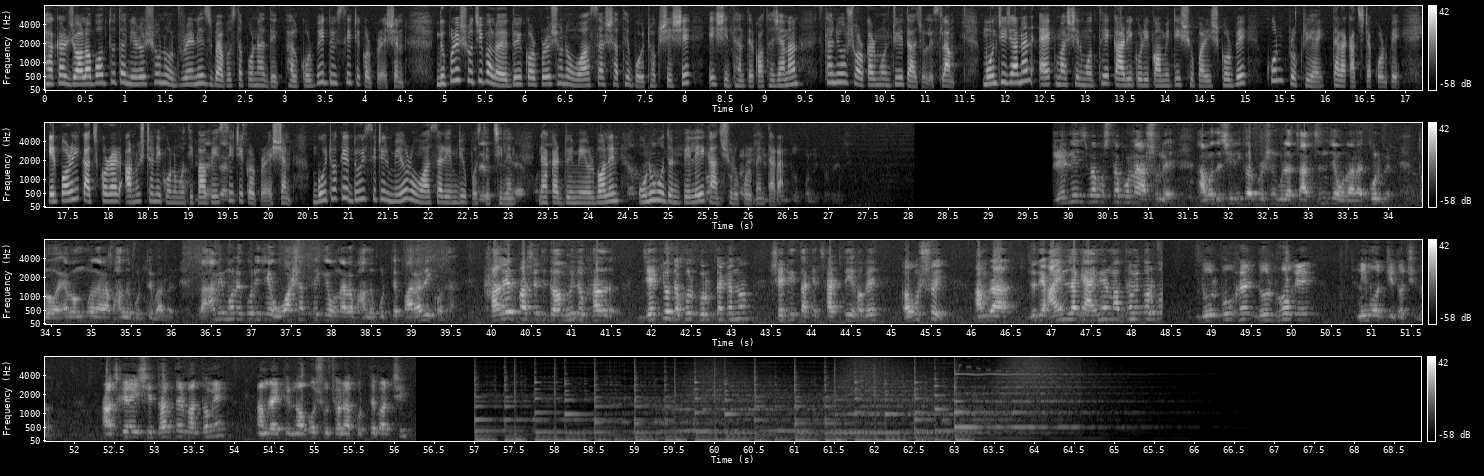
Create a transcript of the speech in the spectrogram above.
ঢাকার জলাবদ্ধতা নিরসন ও ড্রেনেজ ব্যবস্থাপনা দেখভাল করবে দুই সিটি কর্পোরেশন। দুপুরে সচিবালয়ে দুই কর্পোরেশন ও ওয়াসার সাথে বৈঠক শেষে এই সিদ্ধান্তের কথা জানান স্থানীয় সরকার মন্ত্রী তাজুল ইসলাম। মন্ত্রী জানান, এক মাসের মধ্যে কারিগরি কমিটি সুপারিশ করবে কোন প্রক্রিয়ায় তারা কাজটা করবে। এরপরেই কাজ করার আনুষ্ঠানিক অনুমতি পাবে সিটি কর্পোরেশন। বৈঠকে দুই সিটির মেয়র ও ওয়াসার এমডি উপস্থিত ছিলেন। ঢাকার দুই মেয়র বলেন, অনুমোদন পেলেই কাজ শুরু করবেন তারা। ড্রেনেজ ব্যবস্থাপনা আসলে আমাদের সিটি কর্পোরেশনগুলো চাচ্ছেন যে ওনারা করবেন। তো, এবং ওনারা ভালো করতে পারবেন। তো আমি মনে করি যে ওয়াসার থেকে ওনারা ভালো করতে পারারই কথা। খালের পাশে যদি অবৈধ খাল যে কেউ দখল করুক না কেন, সেটি তাকে ছাড়তেই হবে। অবশ্যই আমরা যদি আইন লাগে, আইনের মাধ্যমে করব। দুর্ভোগে দুর্ভোগে নিমজ্জিত ছিল। আজকের এই সিদ্ধান্তের মাধ্যমে আমরা একটি নব সূচনা করতে পারছি।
